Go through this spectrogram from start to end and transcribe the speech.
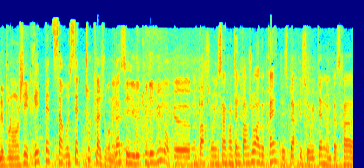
Le boulanger répète sa recette toute la journée. Là c'est le tout début, donc euh, on part sur une cinquantaine par jour à peu près. J'espère que ce week-end on passera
